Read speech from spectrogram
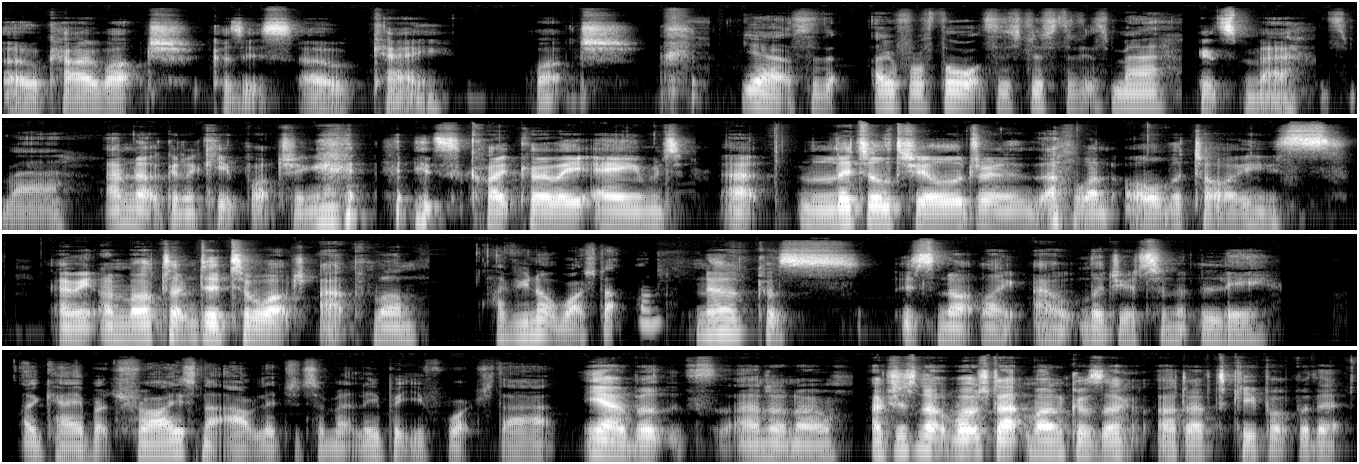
Okai Watch because it's okay watch. Yeah, so the overall thoughts is just that it's meh. it's meh. It's meh. I'm not going to keep watching it. It's quite clearly aimed at little children that want all the toys. I mean, I'm more tempted to watch Appmon. Have you not watched that one? No, because it's not like out legitimately. Okay, but Tri's not out legitimately, but you've watched that. Yeah, but I don't know. I've just not watched Appmon because I'd have to keep up with it.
